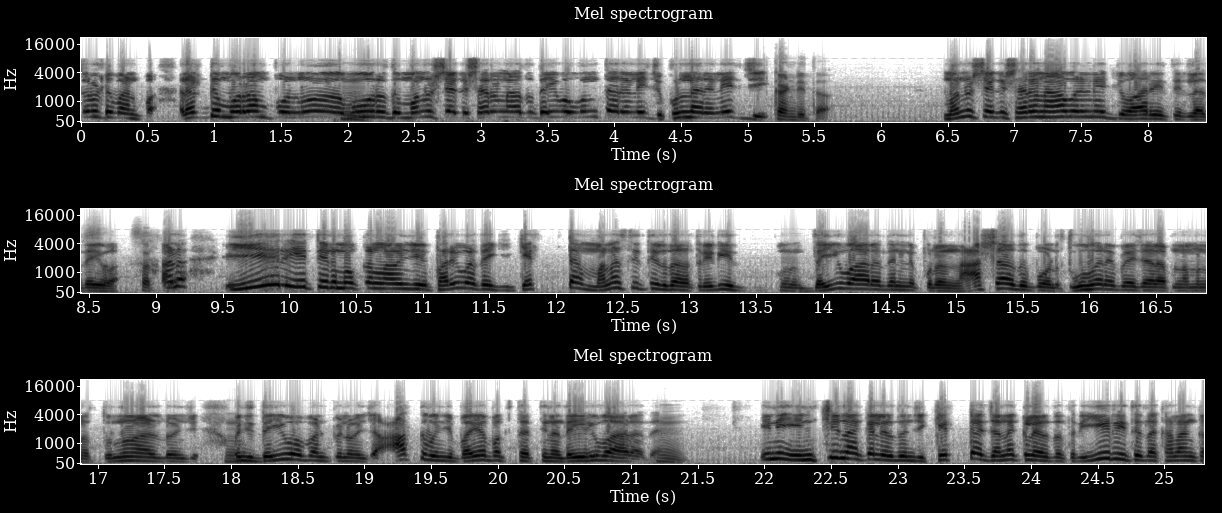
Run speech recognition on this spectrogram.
ತುರುಟು ಬನ್ಪ ರಡ್ಡು ಮೊರಂಪನ್ನು ಊರುದು ಮನುಷ್ಯಗೆ ಶರಣಾದ ದೈವ ಉಂತಾರೆ ನೆಜ್ಜಿ ಕುಲ್ಲರ ನೆಜ್ಜಿ. ಖಂಡಿತ. ಮನುಷ್ಯಗೆ ಶರಣಾವರಣೆ ಇದ್ದು ಆ ರೀತಿ ಇಲ್ಲ ದೈವ. ಅಣ್ಣ ಈ ರೀತಿಯ ಮಕ್ಕಳು ನಾವು ಪರಿವರ್ತನೆ ಕೆಟ್ಟ ಮನಸ್ಥಿತಿ ಇರ್ದಾತ್ರ ಇಡೀ ದೈವಾರಾಧನೆ ಪುರ ನಾಶ ಅದು ಬೋಡು ತೂವರೆ ಬೇಜಾರ ನಮ್ಮನ್ನ ತುಳುನಾಡು ಒಂಜಿ ಒಂಜಿ ದೈವ ಪನ್ಪಿನ ಒಂಜಿ ಆತ ಒಂಜಿ ಭಯಭಕ್ತತ್ತಿನ ದೈವ ಆರಾಧನೆ ಹ್ಮ್. ಇನ್ನು ಇಂಚಿನ ಕಲೆ ಒಂಜಿ ಕೆಟ್ಟ ಜನಕಲೆ ಇರ್ದತ್ರ ಈ ರೀತಿಯ ಕಲಂಕ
